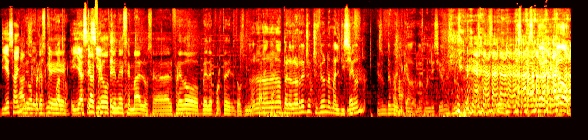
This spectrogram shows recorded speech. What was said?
¿10 Ah, años? no, Desde pero es que, 2004. Y ya es se que Alfredo sienten- tiene ese mal, o sea, Alfredo ve deporte del 2000 No, no, para no, no, acá. no, pero los Red Sox sufrieron una maldición. Es un tema Ajá. delicado, las maldiciones. es un tema delicado.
